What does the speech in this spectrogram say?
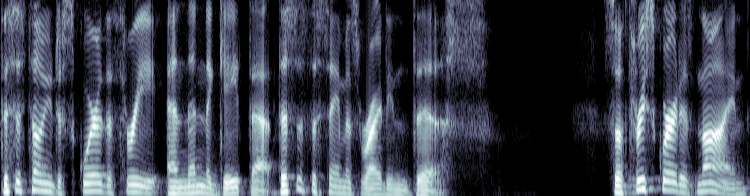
This is telling you to square the 3 and then negate that. This is the same as writing this. So 3 squared is 9,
